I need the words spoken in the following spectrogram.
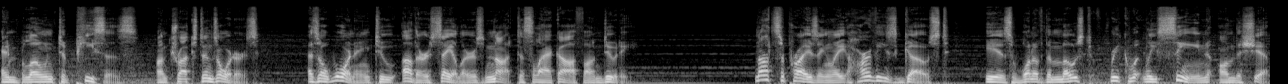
and blown to pieces on Truxtun's orders as a warning to other sailors not to slack off on duty. Not surprisingly, Harvey's ghost is one of the most frequently seen on the ship.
